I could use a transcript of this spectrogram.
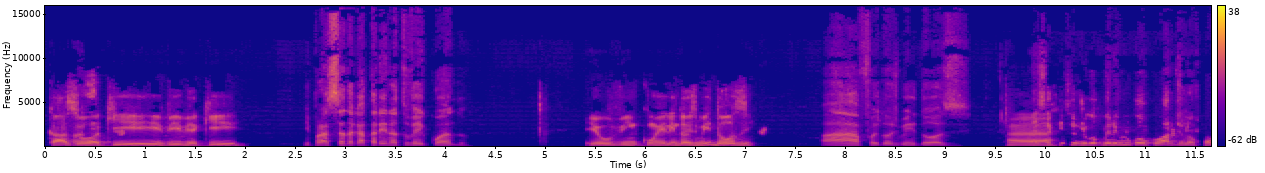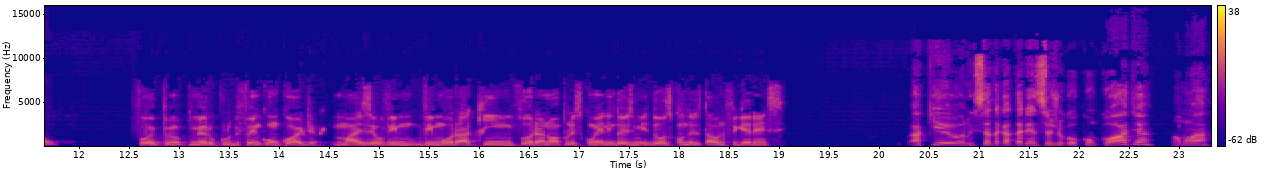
Casou aqui, vive aqui. E para Santa Catarina tu veio quando? Eu vim com ele em 2012. Ah, foi 2012. É... Mas aqui você jogou primeiro no Concórdia, não foi? Foi, o meu primeiro clube foi em Concórdia, mas eu vim, vim morar aqui em Florianópolis com ele em 2012, quando ele estava no Figueirense. Aqui em Santa Catarina você jogou Concórdia? Vamos lá.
